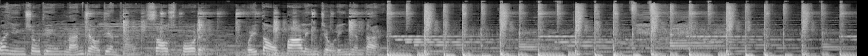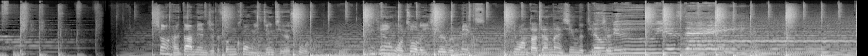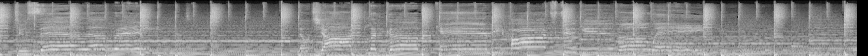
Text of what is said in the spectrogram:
欢迎收听蓝角电台 South Border，回到八零九零年代。上海大面积的风控已经结束了，今天我做了一些 remix，希望大家耐心的听下 No 去。New Chocolate covered candy hearts to give away.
